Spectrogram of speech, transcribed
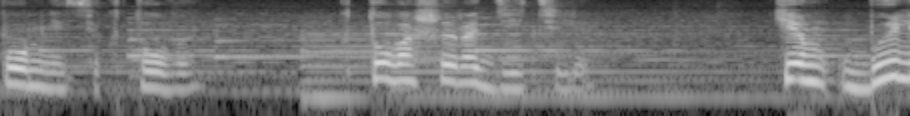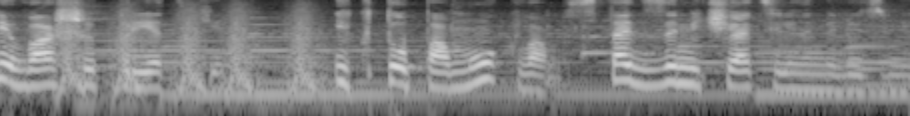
помните, кто вы, кто ваши родители, кем были ваши предки и кто помог вам стать замечательными людьми.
